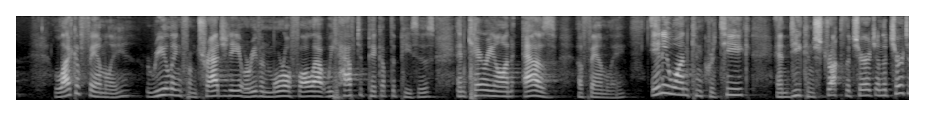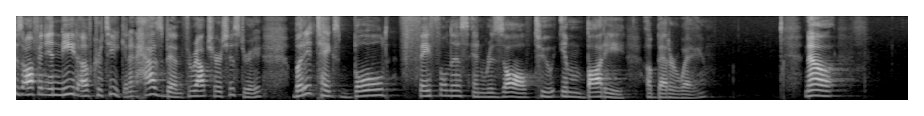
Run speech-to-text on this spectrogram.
like a family, reeling from tragedy or even moral fallout, we have to pick up the pieces and carry on as a family. Anyone can critique and deconstruct the church. And the church is often in need of critique, and it has been throughout church history. But it takes bold faithfulness and resolve to embody a better way. Now,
